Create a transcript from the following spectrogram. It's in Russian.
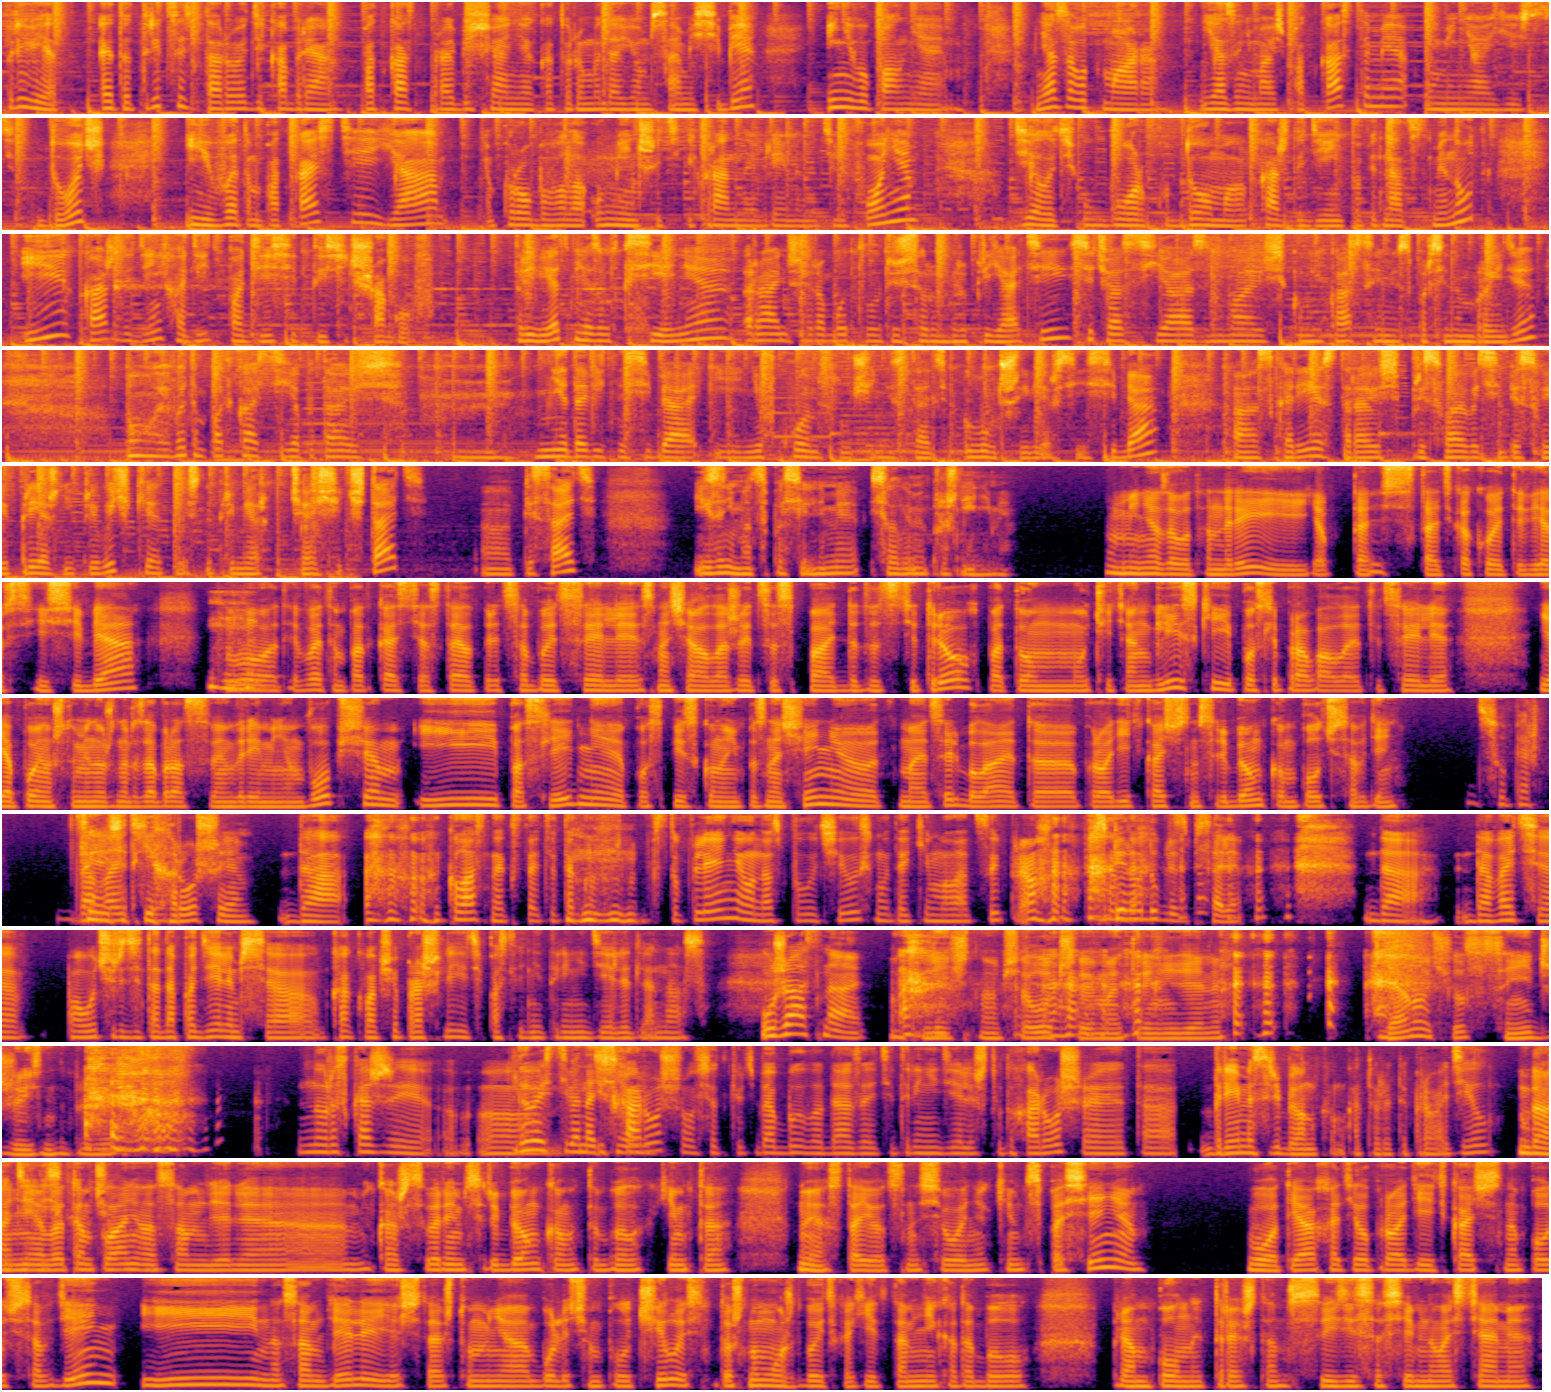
Привет! Это 32 декабря, подкаст про обещания, которые мы даем сами себе и не выполняем. Меня зовут Мара, я занимаюсь подкастами, у меня есть дочь, и в этом подкасте я пробовала уменьшить экранное время на телефоне, делать уборку дома каждый день по 15 минут и каждый день ходить по 10 тысяч шагов. Привет, меня зовут Ксения. Раньше работала режиссером мероприятий. Сейчас я занимаюсь коммуникациями в спортивном бренде. Ой, в этом подкасте я пытаюсь не давить на себя и ни в коем случае не стать лучшей версией себя. А скорее стараюсь присваивать себе свои прежние привычки, то есть, например, чаще читать, а, писать и заниматься посильными силовыми упражнениями. Меня зовут Андрей, и я пытаюсь стать какой-то версией себя. Вот, и в этом подкасте я ставил перед собой цели сначала ложиться спать до 23, потом учить английский. И после провала этой цели я понял, что мне нужно разобраться своим временем в общем. И последнее по списку, но не по значению, моя цель была это проводить качественно с ребенком полчаса в день. Супер. Цели все такие хорошие. Да. Классное, кстати, такое вступление у нас получилось. Мы такие молодцы прям. С первого дубля записали. Да. Давайте по очереди тогда поделимся, как вообще прошли эти последние три недели для нас. Ужасно. Отлично. Вообще лучшие мои три недели. Я научился ценить жизнь, например. Ну, расскажи. Э, Давай с тебя начнем. Из хорошего все-таки у тебя было, да, за эти три недели что-то хорошее. Это время с ребенком, которое ты проводил. Да, Поделись, не, в этом плане, на самом деле, мне кажется, время с ребенком это было каким-то, ну и остается на сегодня каким-то спасением. Вот, я хотел проводить качественно полчаса в день, и на самом деле я считаю, что у меня более чем получилось. Потому что, ну, может быть, какие-то там дни, когда был прям полный трэш там в связи со всеми новостями,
